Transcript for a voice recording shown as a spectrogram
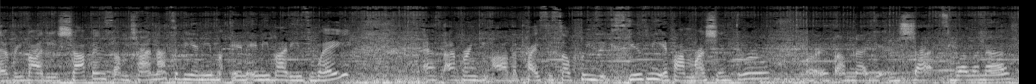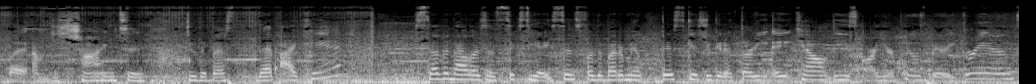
everybody's shopping, so I'm trying not to be any, in anybody's way as I bring you all the prices. So please excuse me if I'm rushing through or if I'm not getting shots well enough, but I'm just trying to do the best that I can. $7.68 for the buttermilk biscuits. You get a 38 count. These are your Pillsbury Grands.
